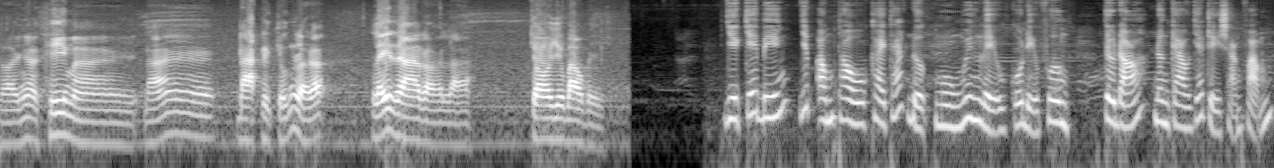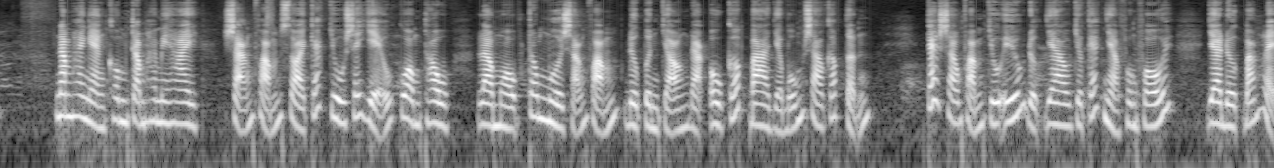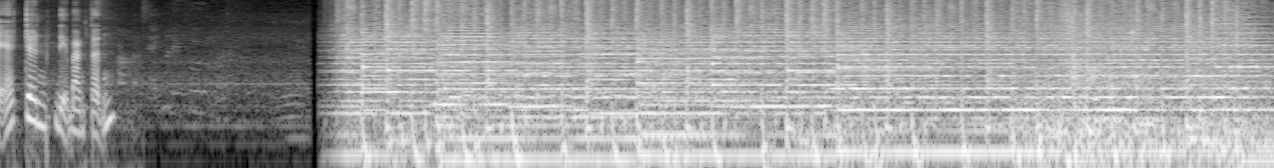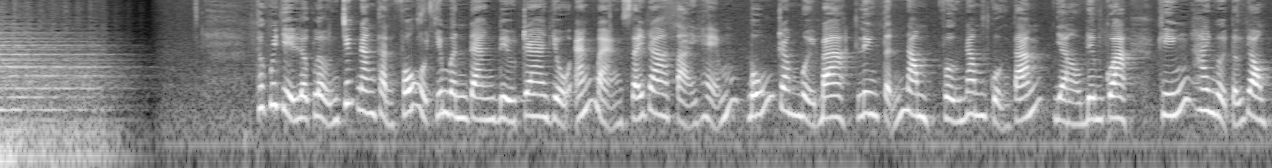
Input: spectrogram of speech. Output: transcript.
Rồi khi mà đã đạt được chuẩn rồi đó lấy ra rồi là cho vô bao bì. Việc chế biến giúp ông Thâu khai thác được nguồn nguyên liệu của địa phương, từ đó nâng cao giá trị sản phẩm. Năm 2022, sản phẩm xoài cát chu sấy dẻo của ông Thâu là một trong 10 sản phẩm được bình chọn đạt ô cấp 3 và 4 sao cấp tỉnh. Các sản phẩm chủ yếu được giao cho các nhà phân phối và được bán lẻ trên địa bàn tỉnh. Thưa quý vị, lực lượng chức năng thành phố Hồ Chí Minh đang điều tra vụ án mạng xảy ra tại hẻm 413 Liên Tỉnh 5, phường 5, quận 8 vào đêm qua, khiến hai người tử vong.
